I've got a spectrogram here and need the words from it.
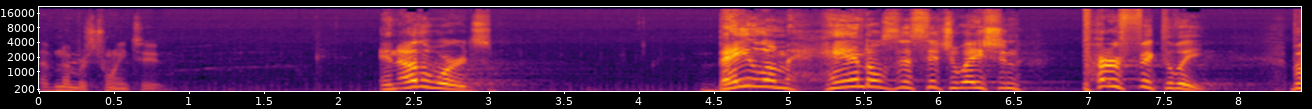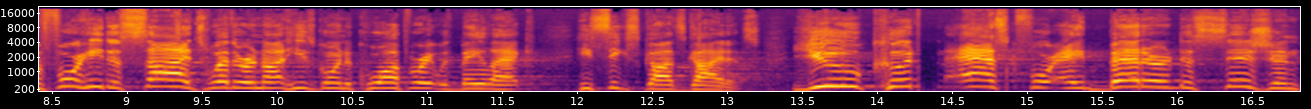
of Numbers 22. In other words, Balaam handles this situation perfectly. Before he decides whether or not he's going to cooperate with Balak, he seeks God's guidance. You couldn't ask for a better decision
